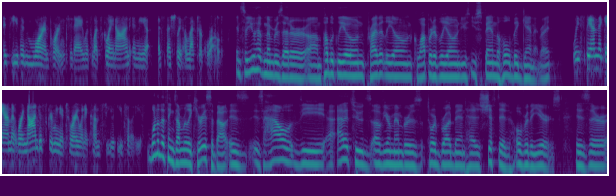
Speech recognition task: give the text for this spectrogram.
it's even more important today with what's going on in the especially electric world. And so you have members that are um, publicly owned, privately owned, cooperatively owned. You, you span the whole big gamut, right? We span the gamut. We're non-discriminatory when it comes to utilities. One of the things I'm really curious about is is how the attitudes of your members toward broadband has shifted over the years. Is there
